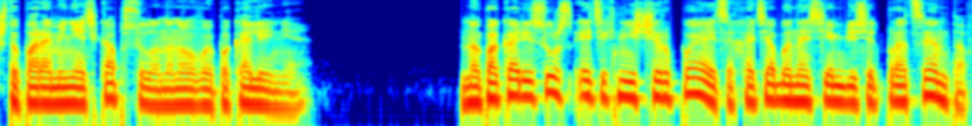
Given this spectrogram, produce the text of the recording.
что пора менять капсулы на новое поколение. Но пока ресурс этих не исчерпается хотя бы на 70%,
